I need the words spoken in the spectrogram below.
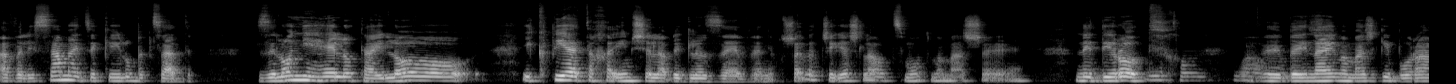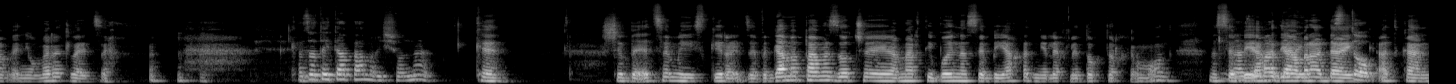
אבל היא שמה את זה כאילו בצד. זה לא ניהל אותה, היא לא הקפיאה את החיים שלה בגלל זה, ואני חושבת שיש לה עוצמות ממש אה, נדירות. נכון. ובעיניי ממש גיבורה, ואני אומרת לה את זה. אז זאת הייתה הפעם הראשונה. כן, שבעצם היא הזכירה את זה, וגם הפעם הזאת שאמרתי בואי נעשה ביחד, נלך לדוקטור חרמון, נעשה ביחד, היא אמרה די, עד כאן.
